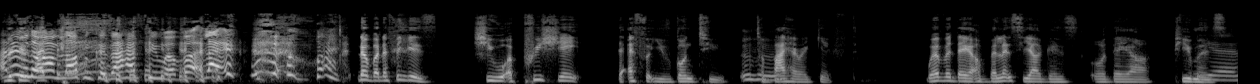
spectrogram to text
I don't even know I- why I'm laughing because I have Puma, but like, why? No, but the thing is, she will appreciate the effort you've gone to to Mm-hmm. buy her a gift, whether they are Balenciagas or they are Pumas. Yeah.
